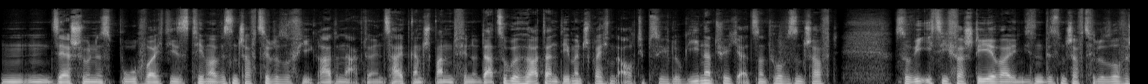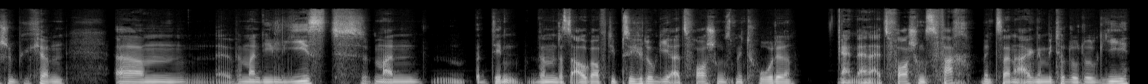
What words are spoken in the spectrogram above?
ein, ein sehr schönes Buch, weil ich dieses Thema Wissenschaftsphilosophie gerade in der aktuellen Zeit ganz spannend finde. Und dazu gehört dann dementsprechend auch die Psychologie natürlich als Naturwissenschaft, so wie ich sie verstehe, weil in diesen wissenschaftsphilosophischen Büchern, ähm, wenn man die liest, man den, wenn man das Auge auf die Psychologie als Forschungsmethode als Forschungsfach mit seiner eigenen Methodologie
